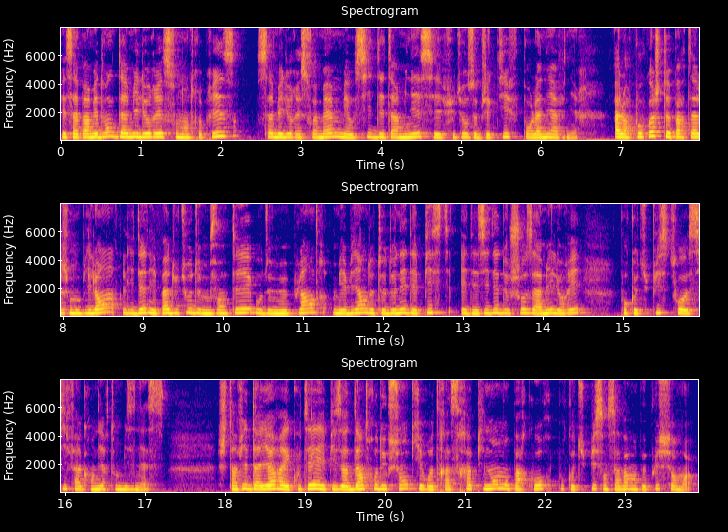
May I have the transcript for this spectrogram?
et ça permet donc d'améliorer son entreprise, s'améliorer soi-même mais aussi déterminer ses futurs objectifs pour l'année à venir. Alors pourquoi je te partage mon bilan? L'idée n'est pas du tout de me vanter ou de me plaindre, mais bien de te donner des pistes et des idées de choses à améliorer pour que tu puisses toi aussi faire grandir ton business. Je t'invite d'ailleurs à écouter l'épisode d'introduction qui retrace rapidement mon parcours pour que tu puisses en savoir un peu plus sur moi.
